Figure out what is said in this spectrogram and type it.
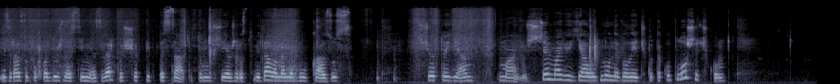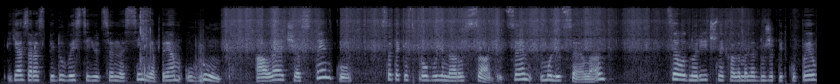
І зразу покладу ж насіння зверху, щоб підписати. Тому що я вже розповідала, в мене був казус. Що то я маю? Ще маю я одну невеличку таку плошечку. Я зараз піду висію це насіння прямо у ґрунт. Але частинку все-таки спробую на розсаду. Це молюцела. Це однорічник, але мене дуже підкупив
